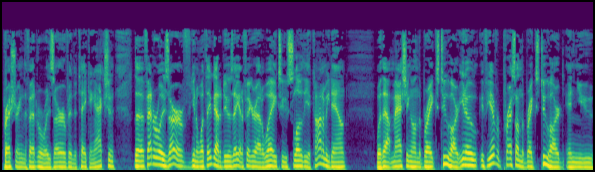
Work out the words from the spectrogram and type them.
pressuring the Federal Reserve into taking action. The Federal Reserve, you know, what they've got to do is they got to figure out a way to slow the economy down without mashing on the brakes too hard. You know, if you ever press on the brakes too hard and you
